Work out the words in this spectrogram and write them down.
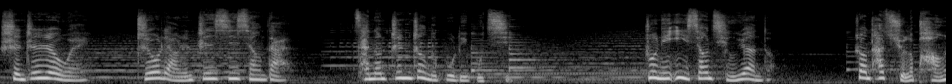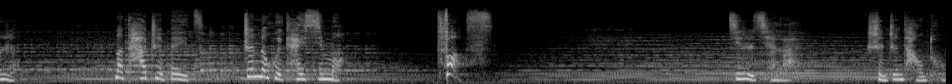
沈真认为，只有两人真心相待，才能真正的不离不弃。若您一厢情愿的让他娶了旁人，那他这辈子真的会开心吗？放肆！今日前来，沈真唐突，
